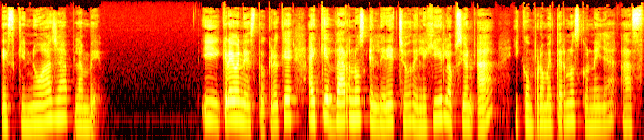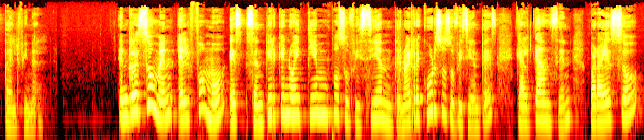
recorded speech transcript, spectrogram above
es que no haya plan B. Y creo en esto, creo que hay que darnos el derecho de elegir la opción A y comprometernos con ella hasta el final. En resumen, el FOMO es sentir que no hay tiempo suficiente, no hay recursos suficientes que alcancen para eso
